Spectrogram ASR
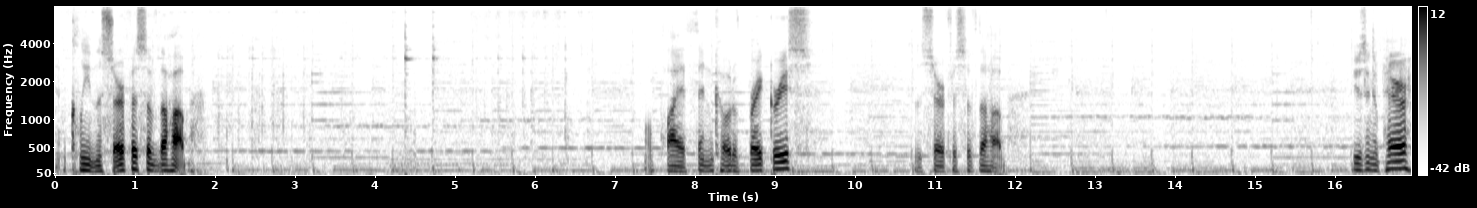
and clean the surface of the hub. Apply a thin coat of brake grease to the surface of the hub. Using a pair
